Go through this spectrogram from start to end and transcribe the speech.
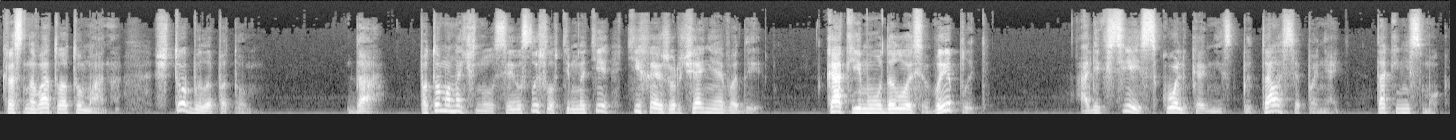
красноватого тумана. Что было потом? Да, Потом он очнулся и услышал в темноте тихое журчание воды. Как ему удалось выплыть, Алексей сколько ни пытался понять, так и не смог.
